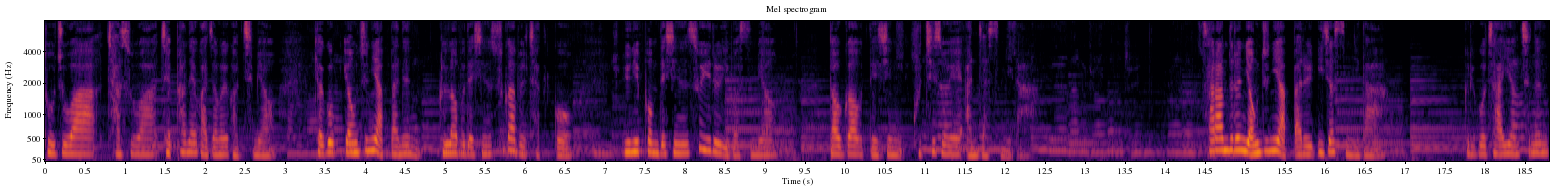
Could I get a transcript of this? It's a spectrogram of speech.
도주와 자수와 재판의 과정을 거치며 결국 영준이 아빠는 글러브 대신 수갑을 찼고 유니폼 대신 수의를 입었으며 더그아웃 대신 구치소에 앉았습니다. 사람들은 영준이 아빠를 잊었습니다. 그리고 자이언츠는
